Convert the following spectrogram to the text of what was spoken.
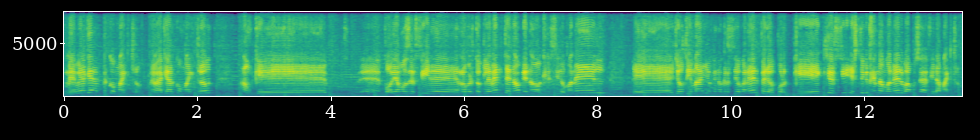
me voy a quedar con Mike Trout. Me voy a quedar con Mike Trout, aunque eh, podríamos decir eh, Roberto Clemente, ¿no? Que no he crecido con él. Eh, Joe DiMaggio, que no he crecido con él, pero porque creci- estoy creciendo con él, vamos a decir a Mike Trout.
